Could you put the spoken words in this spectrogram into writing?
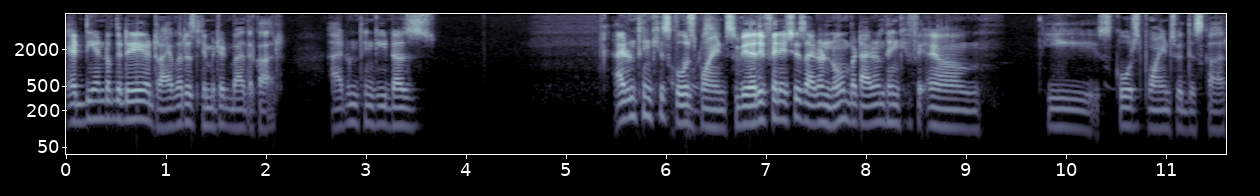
at the end of the day, a driver is limited by the car. I don't think he does. I don't think he scores points. Where he finishes, I don't know, but I don't think if, um, he scores points with this car.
